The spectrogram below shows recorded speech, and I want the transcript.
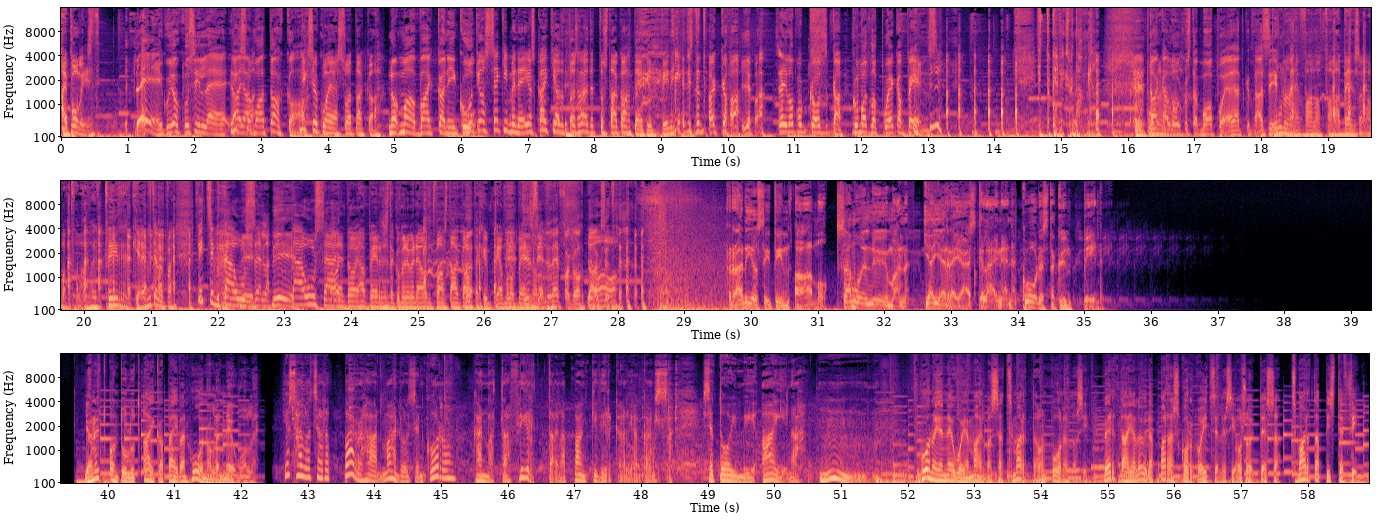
Ai poliisit. No ei, kun joku Miksi ajaa on- mua takaa. Miksi joku ajaa sua takaa? No mä oon vaikka niinku... Mutta jos sekin menee, jos kaikki autot olisi rajoitettu 120, niin Mieti sitä takaa jo. Se ei lopu koskaan. Kummat loppuu eka bensa. vittu kävikö mä tankilla? Takaluukusta mopo ja jatketaan sinne. Punainen valopala, bensavalopala, voi perkele. Miten mä. Vitsi kun tää uusi, Niin, sella, niin. tää uusi säädäntö on ihan persestä, kun meillä menee autot vastaan 20 ja mulla on Kyllä siellä leffakohtaukset. Radio Cityn aamu. Samuel Nyyman ja Jere Jääskeläinen. Kuudesta kymppiin. Ja nyt on tullut aika päivän huonolle neuvolle. Jos haluat saada parhaan mahdollisen koron, kannattaa flirttailla pankkivirkailijan kanssa. Se toimii aina. Mm. Huonojen neuvojen maailmassa Smarta on puolellasi. Vertaa ja löydä paras korko itsellesi osoitteessa smarta.fi.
